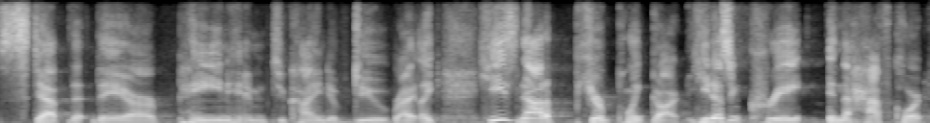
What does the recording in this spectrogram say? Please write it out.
step that they are paying him to kind of do, right? Like he's not a pure point guard. He doesn't create in the half court,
